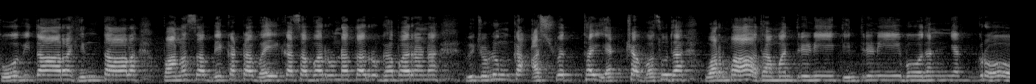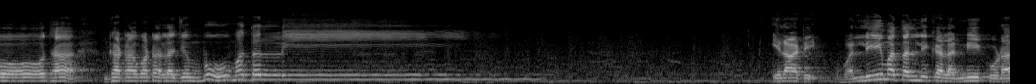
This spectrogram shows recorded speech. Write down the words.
కోవితార హింతాల పనస వికట వైకస వరుణ తరుఘభరణ విజుళుంక అశ్వత్థ యక్ష వసుధ వర్మాధ మంత్రిణీ తింత్రిణీ బోధన్యగ్రోధ ఘటవటల జంబూమతల్లీ ఇలాంటి వల్లీమ తల్లికలన్నీ కూడా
